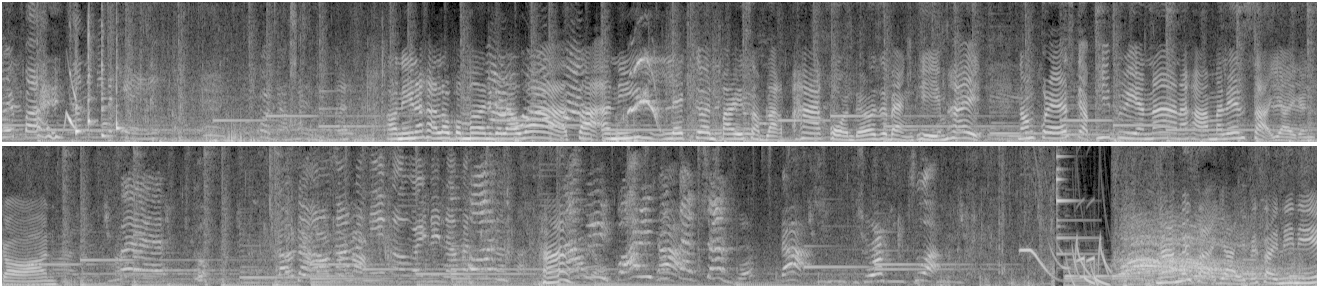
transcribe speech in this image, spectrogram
ไม่ไปแล้วมันนี่เป็นเพลงนี้ตอนนี้นะคะเราประเมินกันแล้วว่าสระอันนี้เล็กเกินไปสำหรับ 5 คน เดี๋ยวเราจะแบ่งทีมให้น้องเกรซกับพี่เบรียนานะคะ มาเล่นสระใหญ่กันก่อน แต่เราจะเอาน้ำอันนี้มาไว้ในน้ำมันนี้ค่ะฮะ บอดี้โปรเทคชั่นได้ชัวร์ชัวร์ น้ำไม่สระใหญ่ไปใส่ในนี้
